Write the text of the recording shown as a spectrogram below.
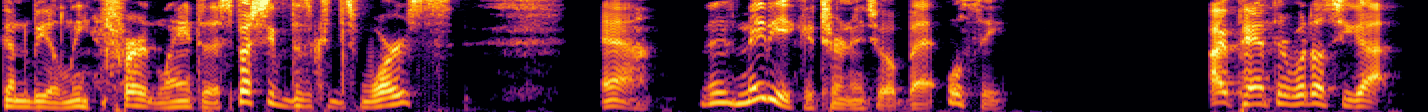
going to be a lean for Atlanta, especially if this gets worse. Yeah, maybe it could turn into a bet. We'll see. All right, Panther, what else you got?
